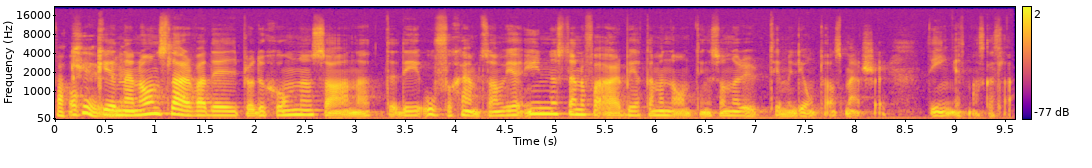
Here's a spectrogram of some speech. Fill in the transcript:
Vad Och kul. eh, när någon slarvade i produktionen sa han att det är oförskämt. Han, vi har ynnesten att få arbeta med någonting som når ut till miljontals människor. Det är inget man ska slarva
